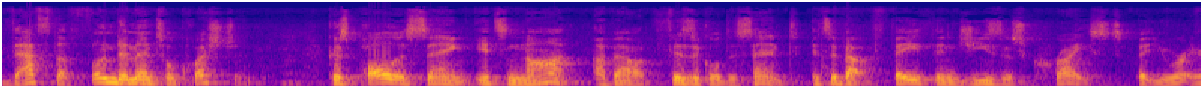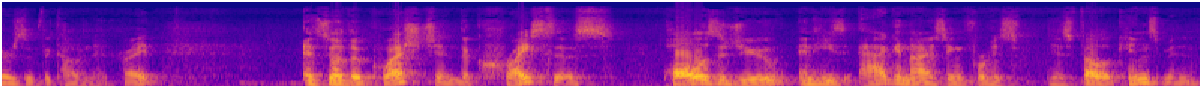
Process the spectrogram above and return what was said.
that's the fundamental question. Because Paul is saying it's not about physical descent, it's about faith in Jesus Christ that you are heirs of the covenant, right? And so the question, the crisis, Paul is a Jew and he's agonizing for his, his fellow kinsmen.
